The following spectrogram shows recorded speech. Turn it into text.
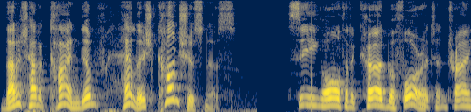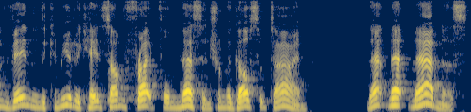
that it had a kind of hellish consciousness. Seeing all that occurred before it, and trying vainly to communicate some frightful message from the gulfs of time, that meant madness,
